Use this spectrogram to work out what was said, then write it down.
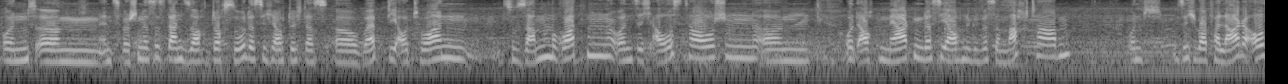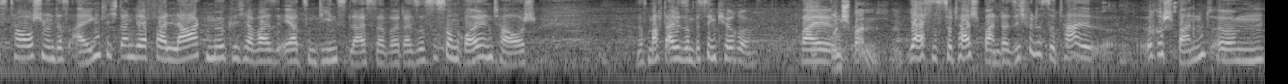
Und ähm, inzwischen ist es dann so, doch so, dass sich auch durch das äh, Web die Autoren zusammenrotten und sich austauschen ähm, und auch merken, dass sie auch eine gewisse Macht haben und sich über Verlage austauschen und dass eigentlich dann der Verlag möglicherweise eher zum Dienstleister wird. Also es ist so ein Rollentausch. Das macht alle so ein bisschen kirre. Weil, Und spannend. Ne? ja, es ist total spannend. Also ich finde es total irre spannend. Ähm,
